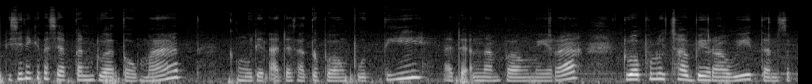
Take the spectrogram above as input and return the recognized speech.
Di sini kita siapkan dua tomat kemudian ada satu bawang putih ada enam bawang merah 20 cabai rawit dan 10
